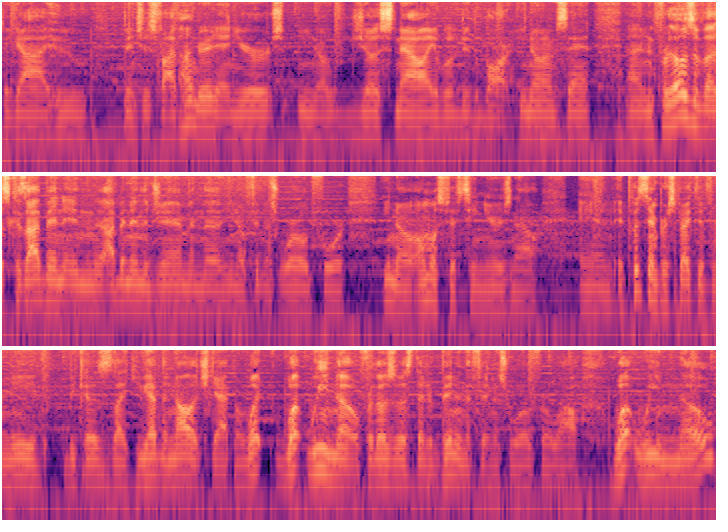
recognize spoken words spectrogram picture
the guy who benches 500 and you're you know just now able to do the bar. You know what i'm saying? And for those of us because i've been in the, i've been in the gym and the you know fitness world for you know almost 15 years now. And it puts it in perspective for me because like you have the knowledge gap. And what what we know for those of us that have been in the fitness world for a while what we know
